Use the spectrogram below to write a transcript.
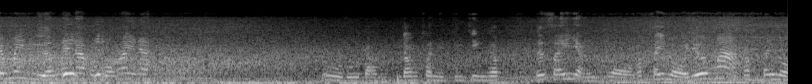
จะไม่เหลืองเลยนะผมบอกให้นะโอ้ดูดำดำสนิทจริง ๆ ครับแล้วไซส์อย่างหล่อครับไซส์หล่อเยอะมากครับไซส์หล่อ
